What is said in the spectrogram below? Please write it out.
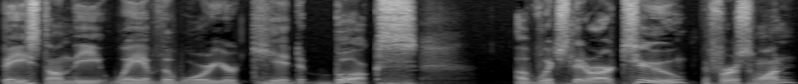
based on the Way of the Warrior Kid books, of which there are two. The first one,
